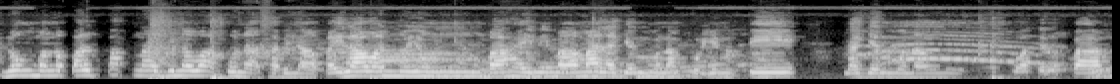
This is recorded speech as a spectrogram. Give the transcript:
nung mga palpak na ginawa ko na, sabi na, pailawan mo yung bahay ni mama, lagyan mo ng kuryente, lagyan mo ng water pump.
